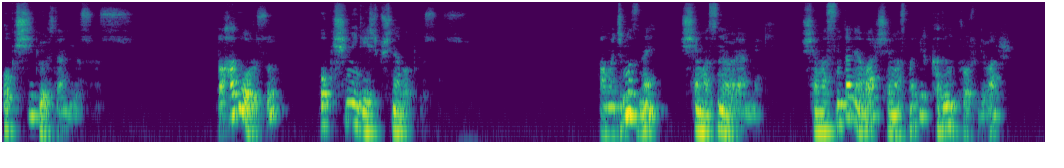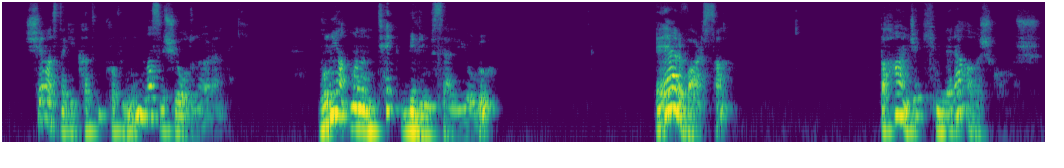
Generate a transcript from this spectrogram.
O kişiyi gözlemliyorsunuz. Daha doğrusu o kişinin geçmişine bakıyorsunuz. Amacımız ne? Şemasını öğrenmek. Şemasında ne var? Şemasında bir kadın profili var. Şemasındaki kadın profilinin nasıl bir şey olduğunu öğrenmek. Bunu yapmanın tek bilimsel yolu eğer varsa daha önce kimlere aşık olmuş?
